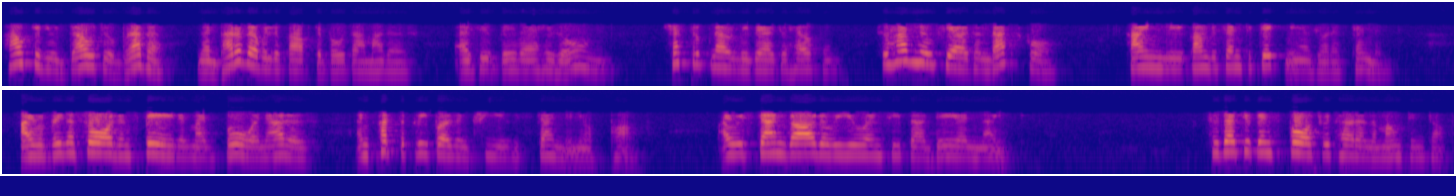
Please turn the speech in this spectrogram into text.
How can you doubt, O brother, that Bharata will look after both our mothers as if they were his own? Shatrughna will be there to help him, so have no fears on that score. Kindly condescend to take me as your attendant. I will bring a sword and spade and my bow and arrows and cut the creepers and trees which stand in your path. I will stand guard over you and Sita day and night, so that you can sport with her on the mountain tops,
